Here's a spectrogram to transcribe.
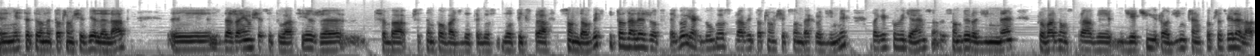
Y, Niestety one toczą się wiele lat. Y, zdarzają się sytuacje, że trzeba przystępować do, tego, do tych spraw sądowych i to zależy od tego, jak długo sprawy toczą się w sądach rodzinnych. Tak jak powiedziałem, są- sądy rodzinne prowadzą sprawy dzieci, rodzin często przez wiele lat,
